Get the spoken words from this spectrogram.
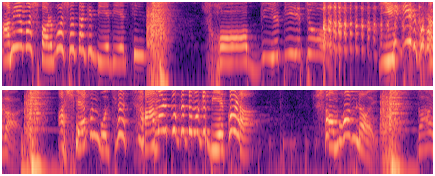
আমি আমার সর্বস্ব তাকে দিয়ে দিয়েছি। সব দিয়ে দিয়েছ? ইডিয়েট কোথাকার। আর সে এখন বলছে আমার পক্ষে তোমাকে বিয়ে করা সম্ভব নয়। তাই?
